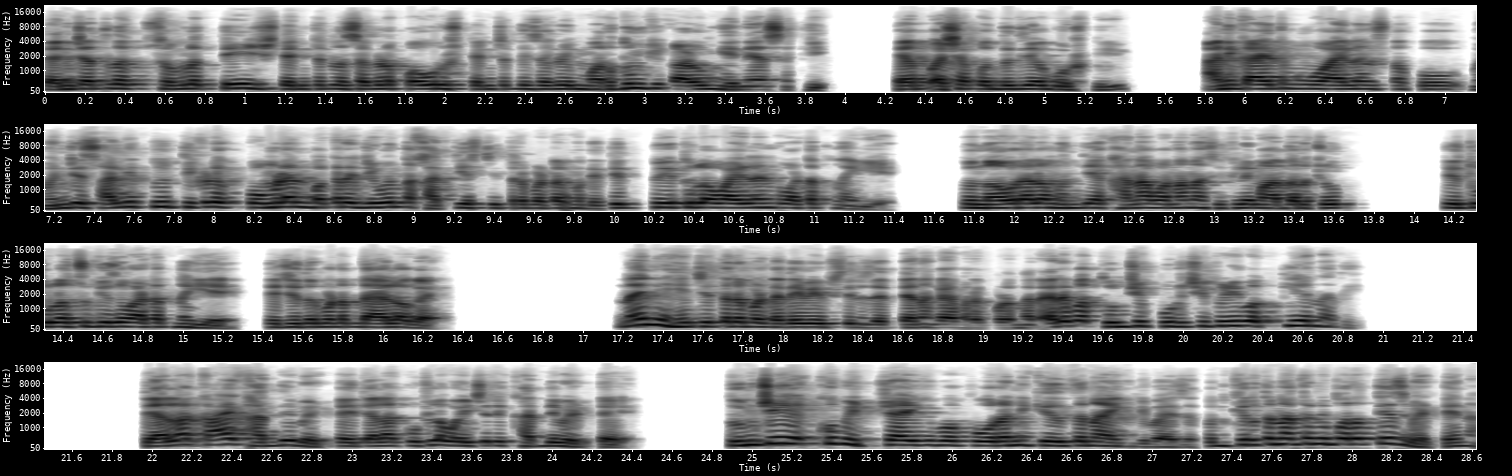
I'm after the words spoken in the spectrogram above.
त्यांच्यातलं सगळं तेज त्यांच्यातलं सगळं पौरुष त्यांच्यातली सगळी मर्दुमकी काढून घेण्यासाठी या अशा पद्धतीच्या गोष्टी आणि काय तर मग व्हायलन्स नको. म्हणजे साली तू तिकडे कोंबड्या बकऱ्या जिवंत खातीस चित्रपटामध्ये. ते ते तुला व्हायलंट वाटत नाहीये. तू नवऱ्याला म्हणते खाना बनाना शिकले मादरचूत ते तुला चुकीचं वाटत नाहीये. त्या चित्रपटात डायलॉग आहे. नाही नाही हे चित्रपट आहे ते वेब सिरीज आहेत. त्यांना काय फरक पडणार? अरे बा तुमची पुढची पिढी बघतीये ना ती. त्याला काय खाद्य भेटतंय? त्याला कुठलं वैचारिक खाद्य भेटतंय? तुमची खूप इच्छा आहे की बा पोरांनी कीर्तन ऐकली पाहिजे. पण कीर्तनातून परत तेच भेटते ना.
